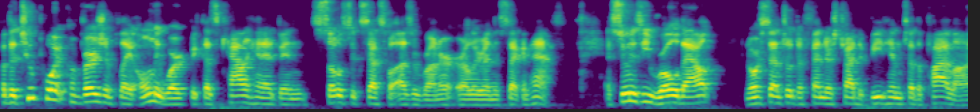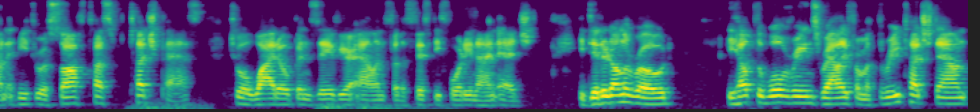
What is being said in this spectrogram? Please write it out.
But the two point conversion play only worked because Callahan had been so successful as a runner earlier in the second half. As soon as he rolled out, North Central defenders tried to beat him to the pylon, and he threw a soft touch, touch pass to a wide open Xavier Allen for the 50 49 edge. He did it on the road he helped the Wolverines rally from a three touchdown,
